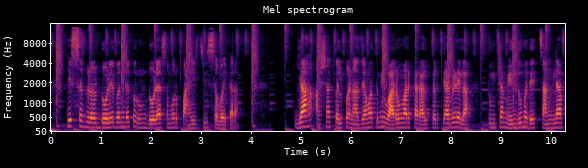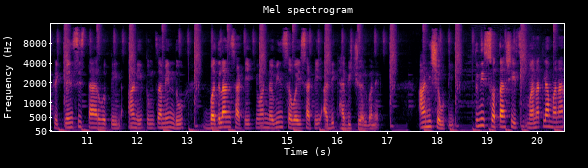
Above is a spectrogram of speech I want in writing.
हे सगळं डोळे बंद करून डोळ्यासमोर पाहायची सवय करा. या अशा कल्पना जेव्हा तुम्ही वारंवार कराल तर त्यावेळेला तुमच्या मेंदूमध्ये चांगल्या फ्रिक्वेन्सीज तयार होतील आणि तुमचा मेंदू बदलांसाठी किंवा नवीन सवयीसाठी अधिक हॅबिच्युअल बनेल. आणि शेवटी तुम्ही स्वतःशीच मनातल्या मनात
